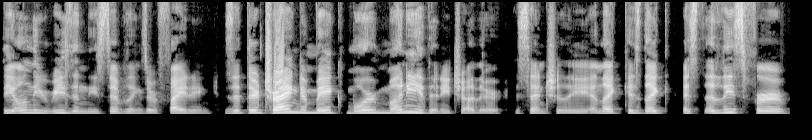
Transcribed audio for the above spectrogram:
the only reason these siblings are fighting is that they're trying to make more money than each other, essentially. And like, cause like, at least for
